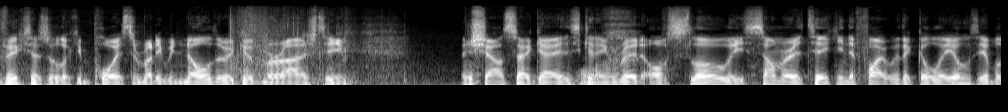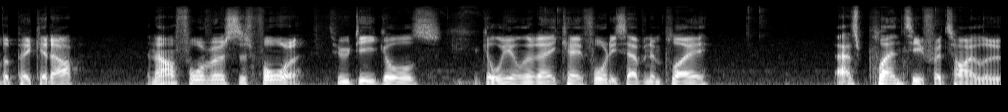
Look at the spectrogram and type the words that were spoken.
Victors are looking poised and ready. We know they're a good Mirage team. And Xiaosage is getting rid of slowly. Summer taking the fight with a Galil, who's able to pick it up. And now 4 versus 4. Two Deagles, Galil and an AK-47 in play. That's plenty for Tai Tyloo.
